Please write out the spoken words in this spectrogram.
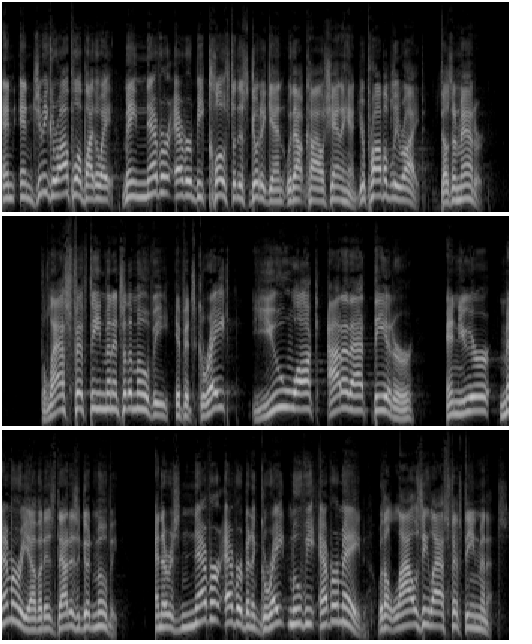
And, and Jimmy Garoppolo, by the way, may never, ever be close to this good again without Kyle Shanahan. You're probably right. Doesn't matter. The last 15 minutes of the movie, if it's great, you walk out of that theater and your memory of it is that is a good movie. And there has never, ever been a great movie ever made with a lousy last 15 minutes.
